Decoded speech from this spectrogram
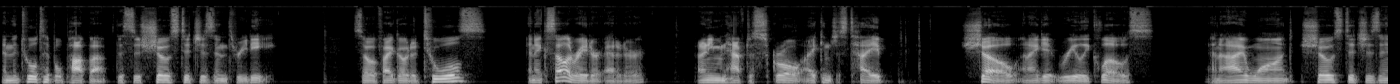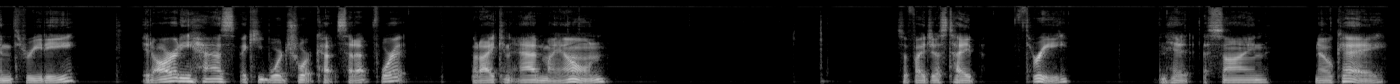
And the tooltip will pop up. This is Show Stitches in 3D. So if I go to Tools and Accelerator Editor, I don't even have to scroll. I can just type Show, and I get really close. And I want Show Stitches in 3D. It already has a keyboard shortcut set up for it, but I can add my own. So if I just type 3, and hit assign and OK,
